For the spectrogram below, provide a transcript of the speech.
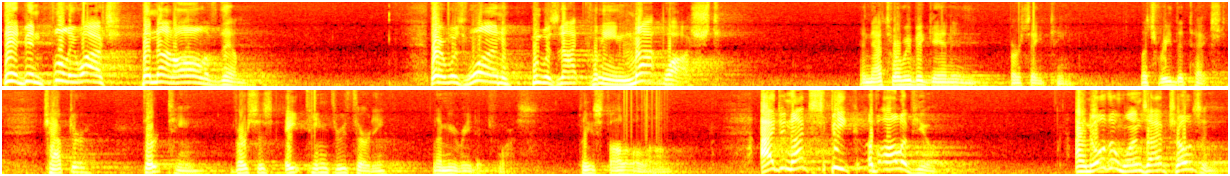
They had been fully washed, but not all of them. There was one who was not clean, not washed. And that's where we begin in verse 18. Let's read the text. Chapter 13, verses 18 through 30. Let me read it for us. Please follow along. I do not speak of all of you. I know the ones I have chosen.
